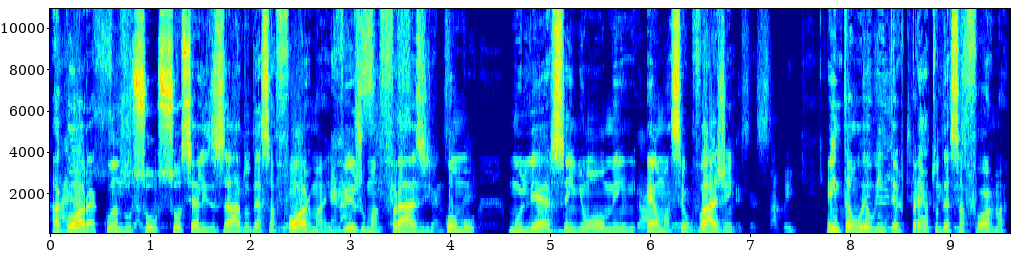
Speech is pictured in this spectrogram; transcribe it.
Agora, quando sou socializado dessa forma e vejo uma frase como mulher sem homem é uma selvagem, então eu interpreto dessa forma.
